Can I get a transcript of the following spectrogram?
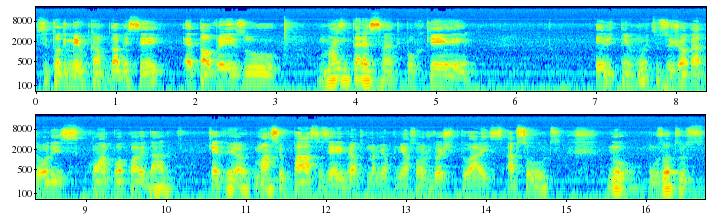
setor de meio campo do ABC, é talvez o mais interessante, porque ele tem muitos jogadores com a boa qualidade. Quer ver? Ó, Márcio Passos e Erivelto, na minha opinião, são os dois titulares absolutos. No, os outros,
